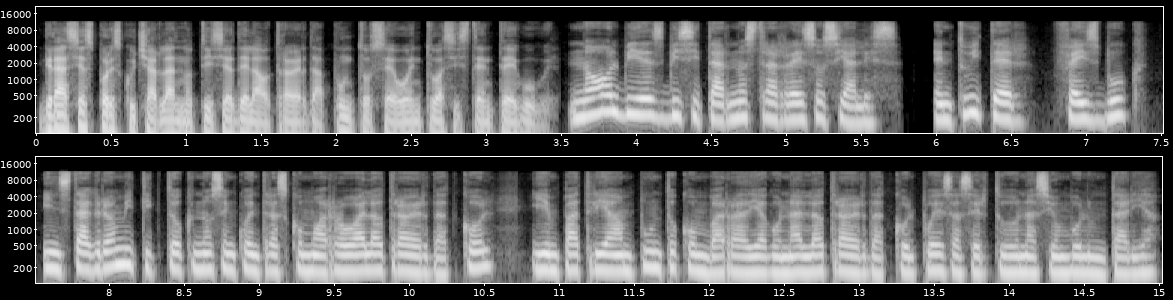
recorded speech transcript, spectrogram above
gracias por escuchar las noticias de la otra verdad.co en tu asistente de Google. No olvides visitar nuestras redes sociales. En Twitter, Facebook, Instagram y TikTok nos encuentras como arroba la otra verdad call y en patreon.com barra diagonal la otra verdad call puedes hacer tu donación voluntaria.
